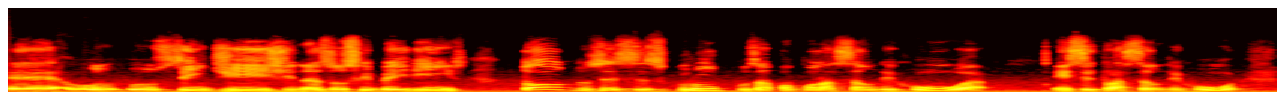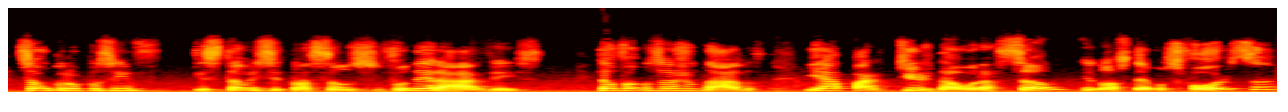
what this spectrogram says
é, os indígenas, os ribeirinhos, todos esses grupos, a população de rua, em situação de rua, são grupos em, que estão em situações vulneráveis. Então vamos ajudá-los. E é a partir da oração que nós temos força,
